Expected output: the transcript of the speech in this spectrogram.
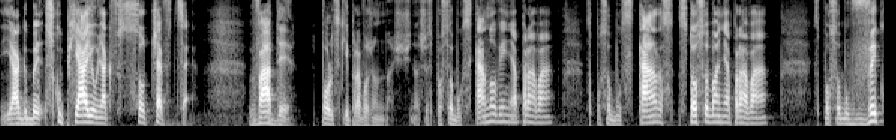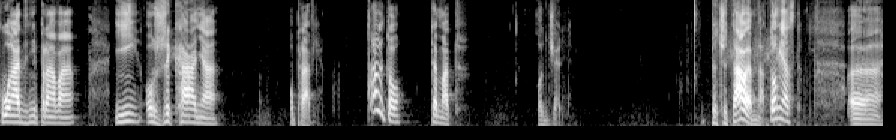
jakby skupiają jak w soczewce wady polskiej praworządności, znaczy sposobu stanowienia prawa, sposobu sta stosowania prawa, sposobu wykładni prawa i orzekania o prawie. Ale to temat oddzielny. Przeczytałem natomiast e,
